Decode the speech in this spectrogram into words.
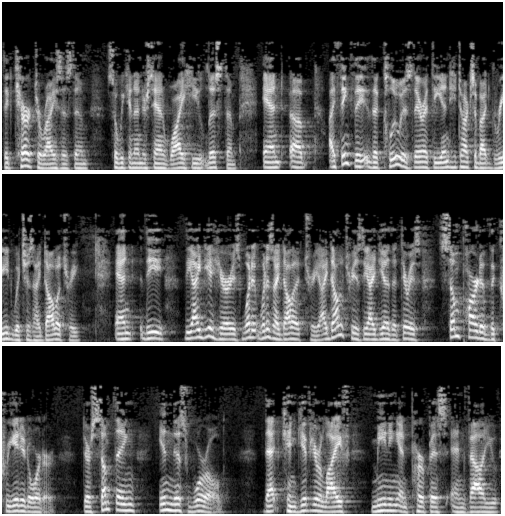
that characterizes them so we can understand why he lists them? And, uh, I think the, the clue is there at the end. He talks about greed, which is idolatry. And the, the idea here is what, what is idolatry? Idolatry is the idea that there is some part of the created order. There's something in this world that can give your life meaning and purpose and value,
